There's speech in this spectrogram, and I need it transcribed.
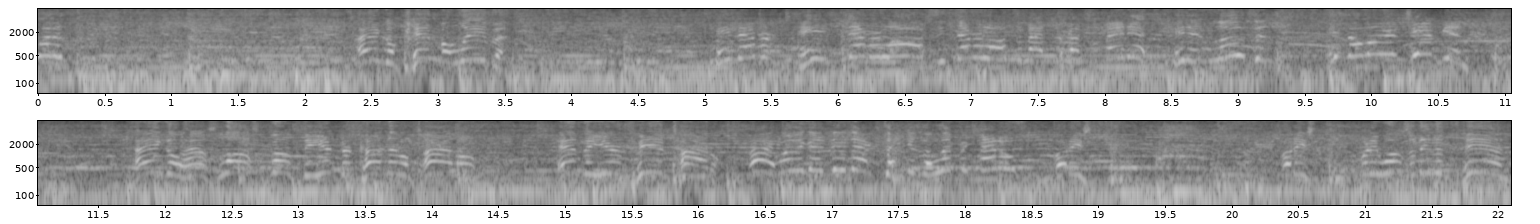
What is... Angle can't believe it. He never, he's never lost. He's never lost a match at WrestleMania. He didn't lose it. He's no longer a champion. Angle has lost both the Intercontinental title and the European title. All right, what are they going to do next? Take his Olympic medals? But he's, but he's, but he wasn't even pinned.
